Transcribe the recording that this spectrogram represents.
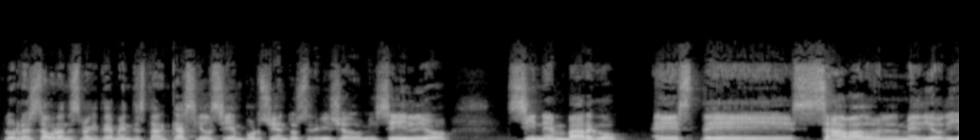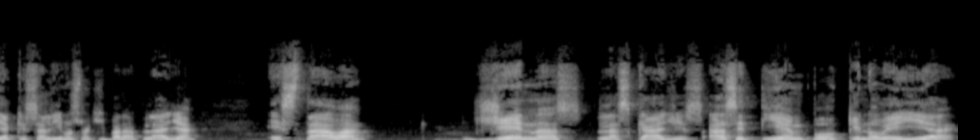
Los restaurantes prácticamente están casi al 100% servicio a domicilio. Sin embargo, este sábado en el mediodía que salimos aquí para playa, estaba llenas las calles. Hace tiempo que no veía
